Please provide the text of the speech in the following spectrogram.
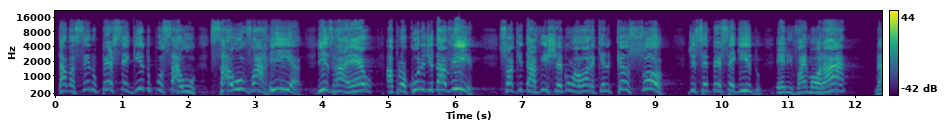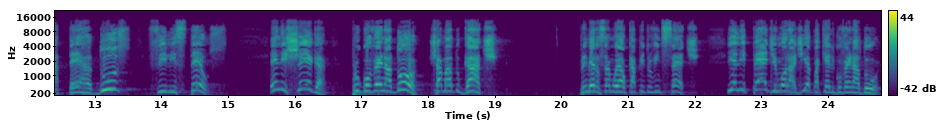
estava sendo perseguido por Saul. Saul varria Israel à procura de Davi. Só que Davi chegou uma hora que ele cansou de ser perseguido, ele vai morar na terra dos filisteus. Ele chega para o governador chamado Gate, 1 Samuel capítulo 27, e ele pede moradia para aquele governador.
